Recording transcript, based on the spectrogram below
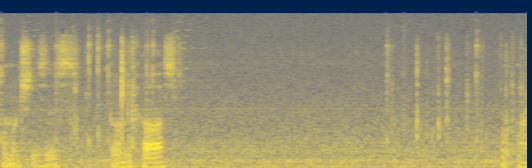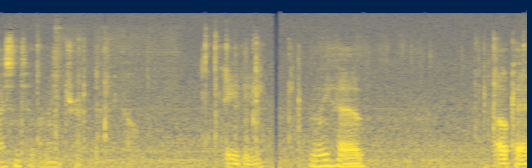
How much is this going to cost? Why isn't it let me track? There we go. 80. And we have. Okay,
